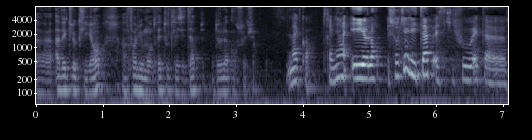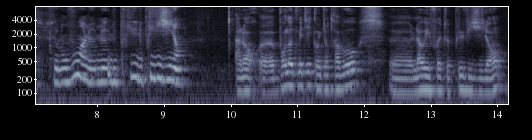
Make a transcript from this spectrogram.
euh, avec le client afin de lui montrer toutes les étapes de la construction. D'accord, très bien. Et alors, sur quelle étape est-ce qu'il faut être, euh, selon vous, hein, le, plus, le plus vigilant? Alors, pour notre métier de conducteur travaux, là où il faut être le plus vigilant,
